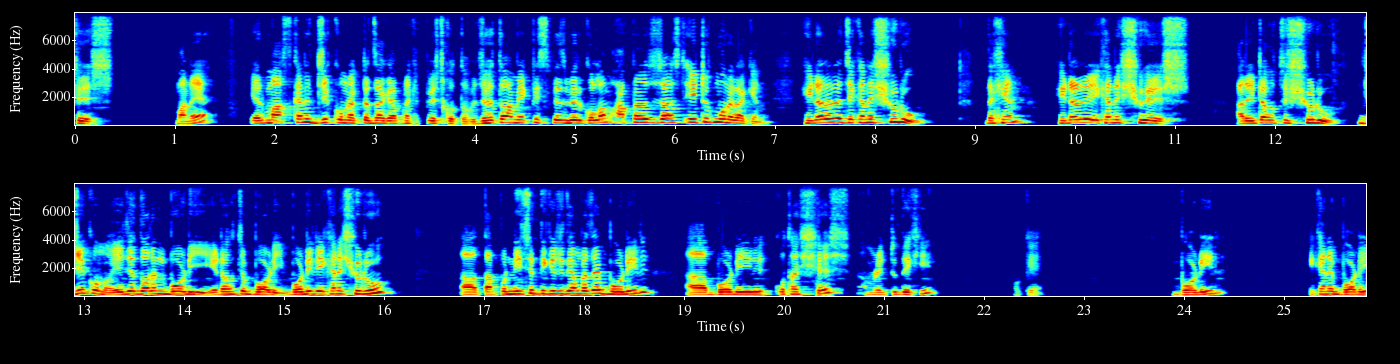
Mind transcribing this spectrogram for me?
শেষ। মানে এর মাঝখানে যে কোনো একটা জায়গায় আপনাকে পেস্ট করতে হবে। যেহেতু আমি একটি স্পেস বের করলাম, আপনারা জাস্ট এইটুকু মনে রাখেন। হেডারের যেখানে শুরু, দেখেন হেডারের এখানে শেষ। আর এটা হচ্ছে শুরু যে কোনো এই যে ধরেন বডি এটা হচ্ছে বডি বডির এখানে শুরু তারপর নিচের দিকে যদি আমরা যাই বডির বডির কোথায় শেষ? আমরা একটু দেখি ওকে বডির এখানে বডি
